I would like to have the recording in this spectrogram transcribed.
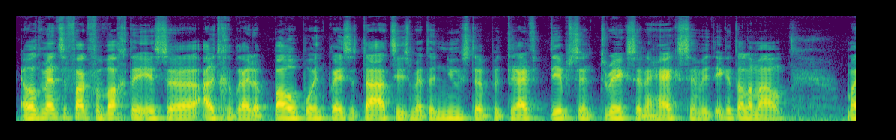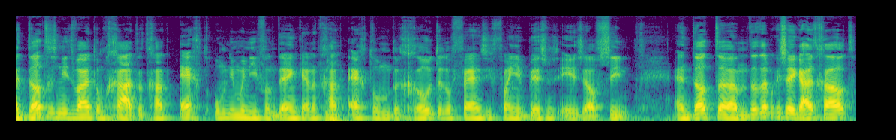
En wat mensen vaak verwachten is uh, uitgebreide PowerPoint presentaties met de nieuwste bedrijfstips en tricks en hacks en weet ik het allemaal. Maar dat is niet waar het om gaat. Het gaat echt om die manier van denken. En het gaat echt om de grotere versie van je business in jezelf zien. En dat, um, dat heb ik er zeker uitgehaald.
